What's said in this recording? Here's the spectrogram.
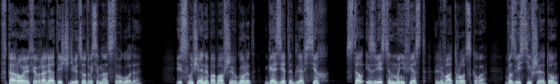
2 февраля 1918 года. Из случайно попавшей в город «Газеты для всех» стал известен манифест Льва Троцкого, возвестивший о том,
